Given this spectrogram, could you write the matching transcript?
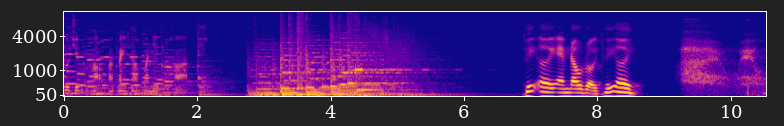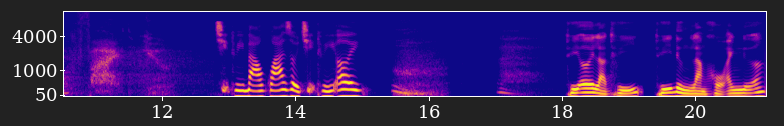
câu chuyện của họ và bày tỏ quan điểm của họ. Thúy ơi em đâu rồi Thúy ơi? Chị Thúy báo quá rồi chị Thúy ơi. Thúy ơi là Thúy, Thúy đừng làm khổ anh nữa.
